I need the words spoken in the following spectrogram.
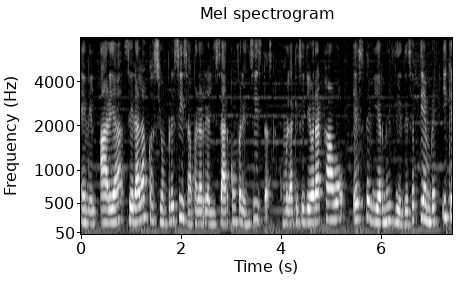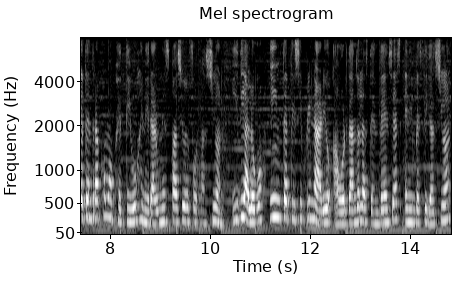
en el área será la ocasión precisa para realizar conferencistas, como la que se llevará a cabo este viernes 10 de septiembre y que tendrá como objetivo generar un espacio de formación y diálogo interdisciplinario abordando las tendencias en investigación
